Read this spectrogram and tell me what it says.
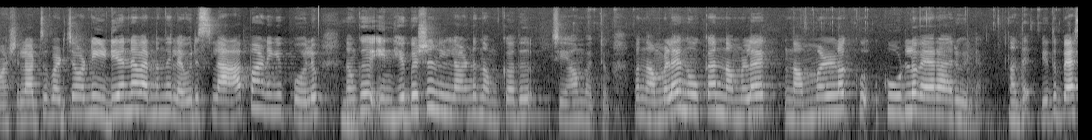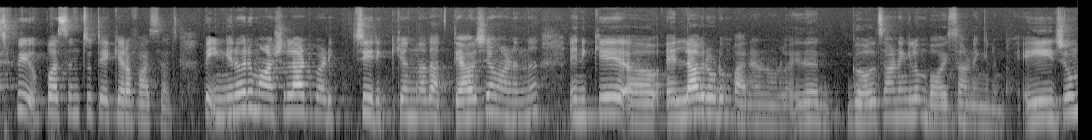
മാർഷൽ ആർട്സ് പഠിച്ച ഉടനെ ഇടി തന്നെ വരണം എന്നില്ല. ഒരു സ്ലാപ്പ് ആണെങ്കിൽ പോലും നമുക്ക് ഇൻഹിബിഷൻ ഇല്ലാണ്ട് നമുക്കത് ചെയ്യാൻ പറ്റും. അപ്പൊ നമ്മളെ നോക്കാൻ നമ്മളെ നമ്മളെ കൂടുതൽ വേറെ ആരുമില്ല. അതെ. ഇത് best person to take care of ourselves അപ്പം ഇങ്ങനെ ഒരു മാർഷൽ ആർട്ട് പഠിച്ചിരിക്കുന്നത് അത്യാവശ്യമാണെന്ന് എനിക്ക് എല്ലാവരോടും പറയാനുള്ളത് ഇത് ഗേൾസ് ആണെങ്കിലും ബോയ്സ് ആണെങ്കിലും. ഏജും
